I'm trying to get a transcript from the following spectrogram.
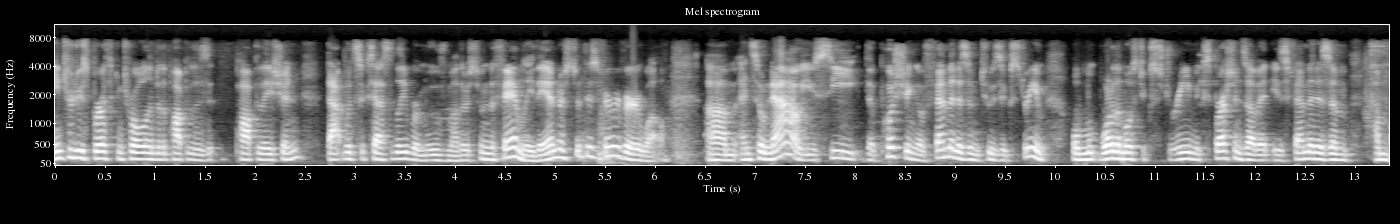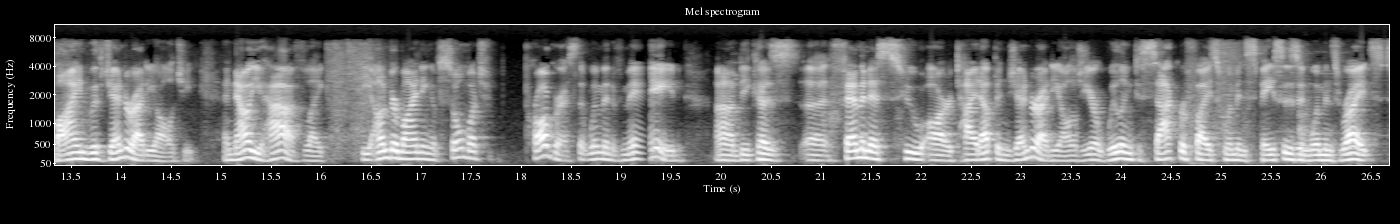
introduce birth control into the popul- population, that would successfully remove mothers from the family. They understood this very, very well. Um, and so now you see the pushing of feminism to its extreme. Well, m- one of the most extreme expressions of it is feminism combined with gender ideology. And now you have like the undermining of so much progress that women have made uh, because uh, feminists who are tied up in gender ideology are willing to sacrifice women's spaces and women's rights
